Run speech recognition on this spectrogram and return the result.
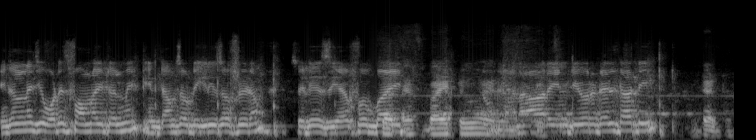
Internal energy, what is formula you tell me in terms of degrees of freedom? So it is F by So F by 2 and NR into your delta T. delta.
